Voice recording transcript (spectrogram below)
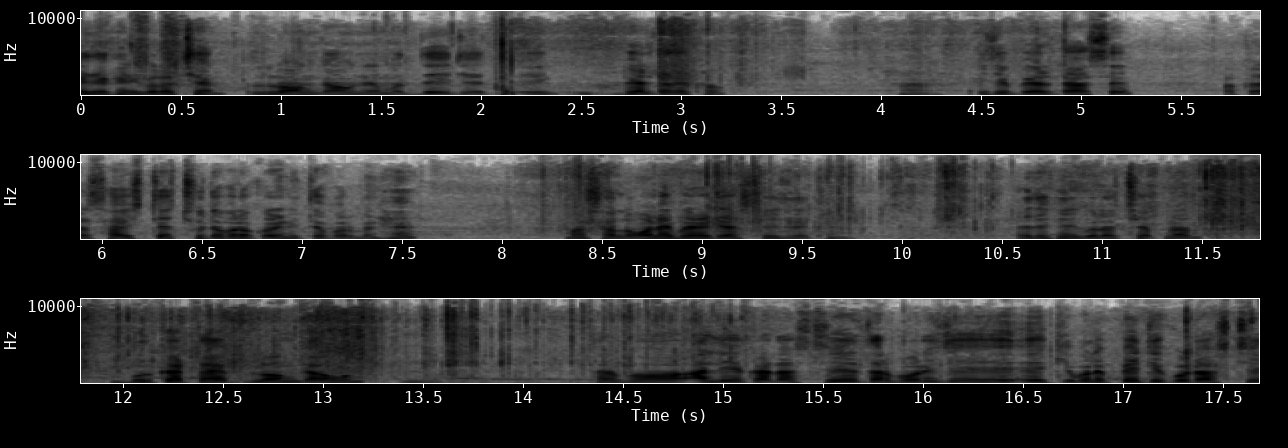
এই দেখেন, এগুলো হচ্ছে লং গাউনের মধ্যে এই যে, এই বেলটা দেখো। হ্যাঁ এই যে বেলটা আছে, আপনার সাইজটা ছোটো বড়ো করে নিতে পারবেন হ্যাঁ? মার্শাল্লাহ অনেক ভ্যারাইটি আসছে এই দেখেন। এই দেখেন, এগুলো হচ্ছে আপনার বুরকা টাইপ লং গাউন তারপর আলিয়া কাট আসছে, তারপর এই যে কী বলে পেটিকোট আসছে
